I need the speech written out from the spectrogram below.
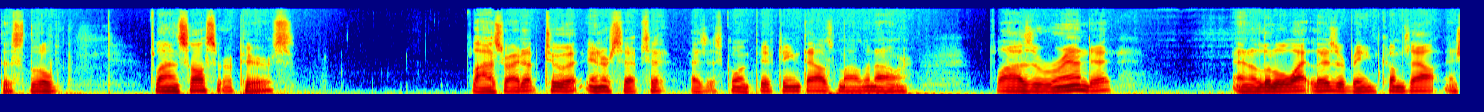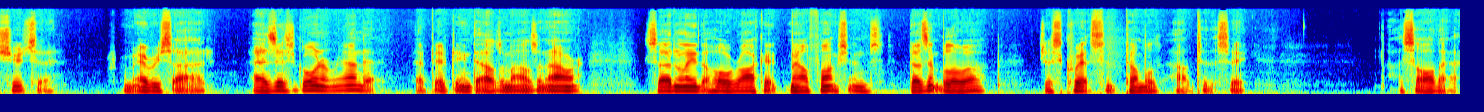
this little flying saucer appears, flies right up to it, intercepts it as it's going 15,000 miles an hour, flies around it, and a little white laser beam comes out and shoots it from every side. As it's going around it at 15,000 miles an hour, Suddenly, the whole rocket malfunctions, doesn't blow up, just quits and tumbles out to the sea. I saw that.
